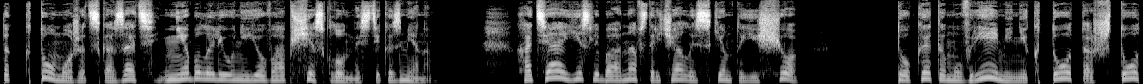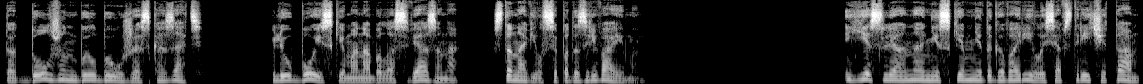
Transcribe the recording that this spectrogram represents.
Так кто может сказать, не было ли у нее вообще склонности к изменам? Хотя, если бы она встречалась с кем-то еще, то к этому времени кто-то что-то должен был бы уже сказать. Любой, с кем она была связана, становился подозреваемым. Если она ни с кем не договорилась о встрече там,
